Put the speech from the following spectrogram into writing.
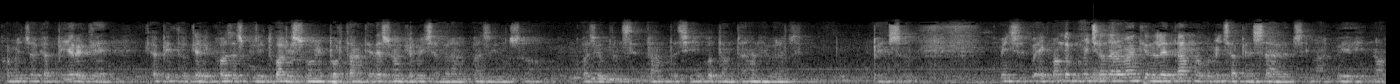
comincio a capire che, capito che le cose spirituali sono importanti, adesso anche lui ci avrà quasi, non so, quasi 75-80 anni, penso. E quando comincia ad andare avanti nell'età uno comincia a pensare, sì, ma qui no,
